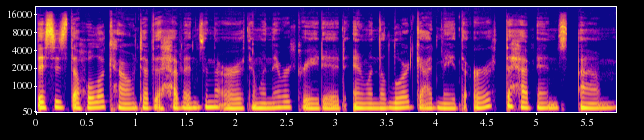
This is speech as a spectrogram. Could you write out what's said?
this is the whole account of the heavens and the earth and when they were created, and when the Lord God made the earth, the heavens, um,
